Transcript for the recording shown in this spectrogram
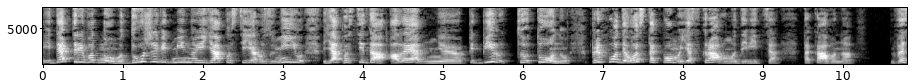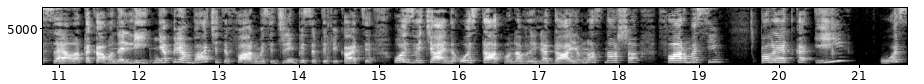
іде 3 в одному. Дуже відмінної якості, я розумію, якості да, але е, підбір тону приходить ось такому яскравому, дивіться, така вона. Весела, така вона літня, прям бачите, фармасі, GMP сертифікація. Ось, звичайно, ось так вона виглядає в нас наша фармасі палетка. І ось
